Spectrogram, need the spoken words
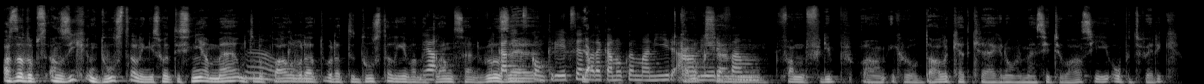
Als dat op, aan zich een doelstelling is, want het is niet aan mij om te Ja, bepalen oké. wat, dat, wat dat de doelstellingen van de Ja. klant zijn. Willen kan zij, iets concreets zijn, ja. maar dat kan ook een manier kan aanleren zijn van... van, Filip, eh, ik wil duidelijkheid krijgen over mijn situatie op het werk.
